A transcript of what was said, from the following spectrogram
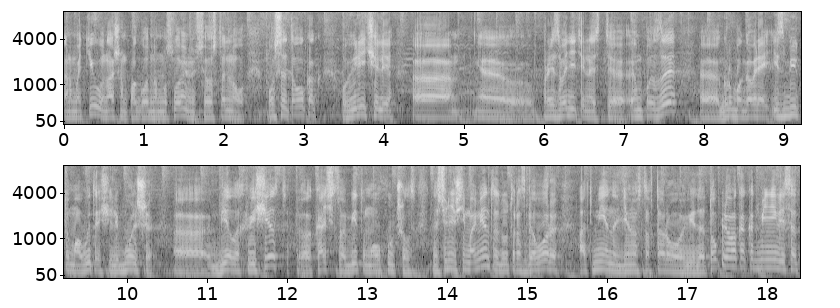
нормативу, нашим погодным условиям и всего остального. После того, как увеличили э, э, производительность э, МПЗ, э, грубо говоря, из битума вытащили больше э, белых веществ, э, качество битума ухудшилось. На сегодняшний момент идут разговоры отмены 92 вида топлива, как отменились от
